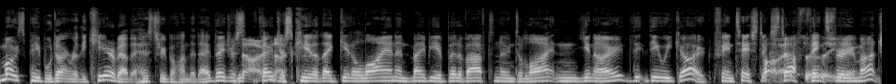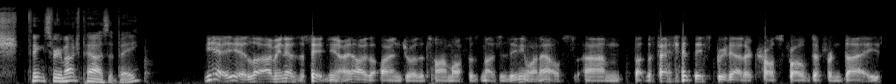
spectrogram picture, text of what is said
most people don't really care about the history behind the day. They just No, they no. just care that they get a lion and maybe a bit of afternoon delight, and you know, th- there we go. Fantastic Oh, stuff. Thanks very yeah. much. Thanks very much, powers that be. Yeah, yeah. Look, I mean, as I said, you know, I, I enjoy the time off as much as anyone else. Um, but the fact that they're spread out across 12 different days,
